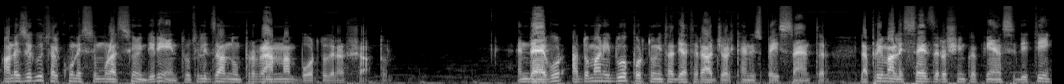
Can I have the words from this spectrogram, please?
hanno eseguito alcune simulazioni di rientro utilizzando un programma a bordo della shuttle. Endeavour ha domani due opportunità di atterraggio al Kennedy Space Center, la prima alle 6.05 pm CDT,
